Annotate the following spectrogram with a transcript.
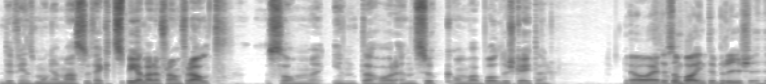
det finns många Mass Effect-spelare framförallt som inte har en suck om vad Baldur's Gate är. Ja, eller som bara inte bryr sig.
